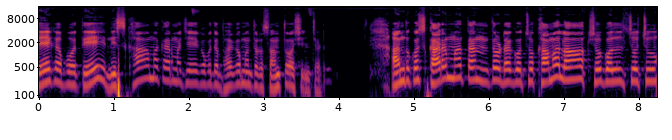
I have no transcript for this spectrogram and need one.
చేయకపోతే నిష్కామ కర్మ చేయకపోతే భగవంతుడు సంతోషించడు. అందుకోసం కర్మతంత్రుడగుచు కమలాక్షు గొల్చుచు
